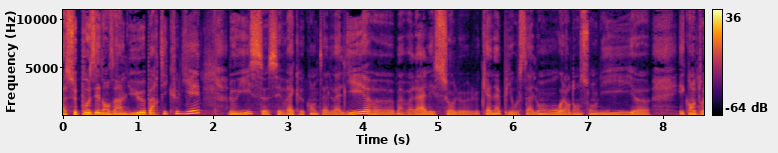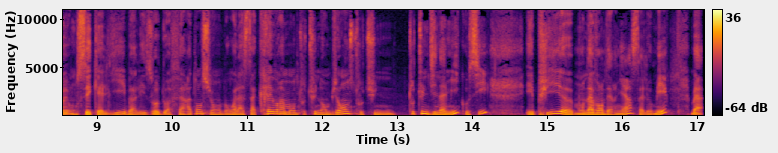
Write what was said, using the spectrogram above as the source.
à se poser dans un lieu particulier. Loïs, c'est vrai que quand elle va lire, euh, ben voilà, elle est sur le, canapé au salon ou alors dans son lit. euh, et quand on sait qu'elle lit, ben les autres doivent faire attention. Donc voilà, ça crée vraiment toute une ambiance, toute une toute une dynamique aussi. Et puis euh, mon avant-dernière, Salomé, ben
